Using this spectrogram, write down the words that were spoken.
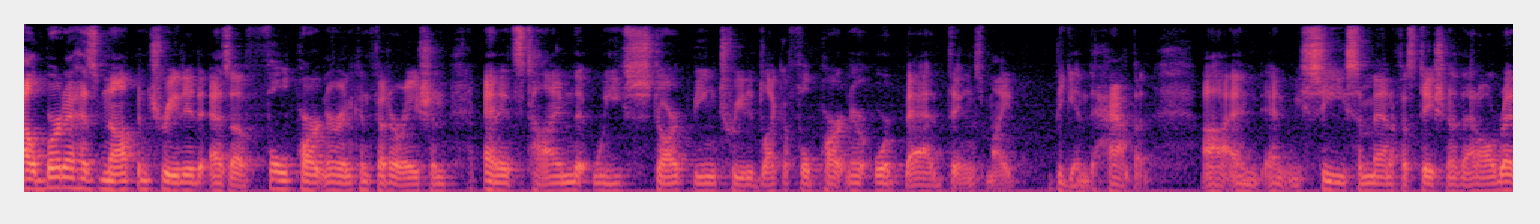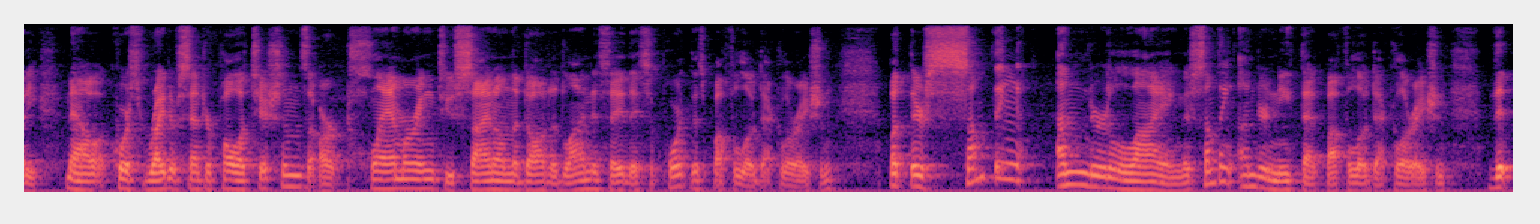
Alberta has not been treated as a full partner in Confederation, and it's time that we start being treated like a full partner, or bad things might begin to happen. Uh, and, and we see some manifestation of that already. Now, of course, right of center politicians are clamoring to sign on the dotted line to say they support this Buffalo Declaration, but there's something underlying, there's something underneath that Buffalo Declaration that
